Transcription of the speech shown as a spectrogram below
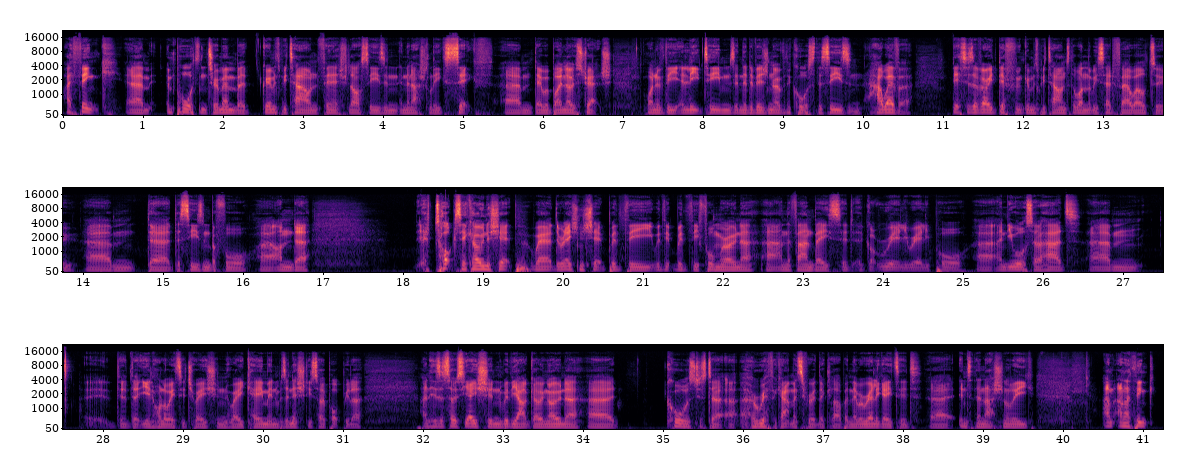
I think, um, important to remember. Grimsby Town finished last season in the National League sixth. Um, they were by no stretch one of the elite teams in the division over the course of the season. However, this is a very different Grimsby Town to the one that we said farewell to um, the the season before uh, under toxic ownership, where the relationship with the with the, with the former owner uh, and the fan base had, had got really really poor, uh, and you also had. Um, the, the Ian Holloway situation, where he came in, was initially so popular, and his association with the outgoing owner uh, caused just a, a, horrific atmosphere at the club, and they were relegated uh, into the National League. And and I think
